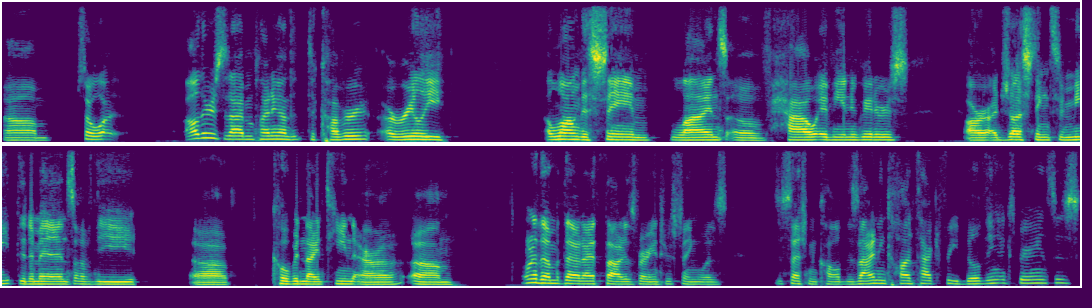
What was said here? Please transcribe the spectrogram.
Um, so uh, others that I'm planning on to, cover are really along the same lines of how AV integrators are adjusting to meet the demands of the uh, COVID 19 era. Um, one of them that I thought is very interesting was the session called Designing Contact Free Building Experiences.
